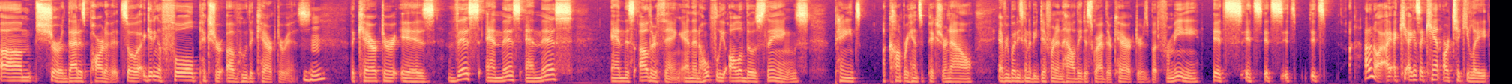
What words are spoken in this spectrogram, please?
Um, sure, that is part of it. So uh, getting a full picture of who the character is. Mm-hmm. The character is this and this and this and this other thing. And then hopefully all of those things paint a comprehensive picture. Now, everybody's going to be different in how they describe their characters, but for me, it's it's it's it's it's I don't know. I I, I guess I can't articulate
